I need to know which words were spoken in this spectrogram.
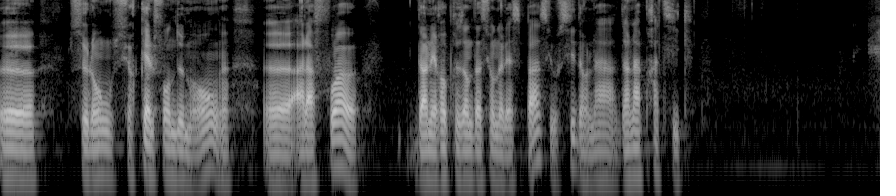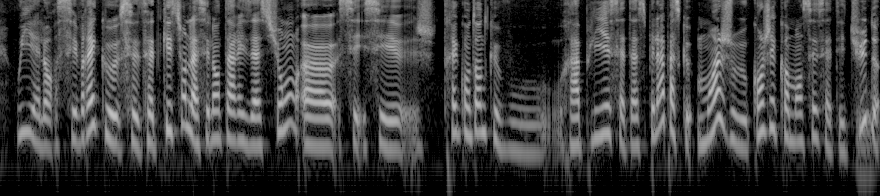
euh, selon sur quel fondement, euh, à la fois dans les représentations de l'espace et aussi dans la, dans la pratique? Oui, alors c'est vrai que cette question de la sédentarisation, euh, c'est, je suis très contente que vous rappeliez cet aspect-là parce que moi, quand j'ai commencé cette étude,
